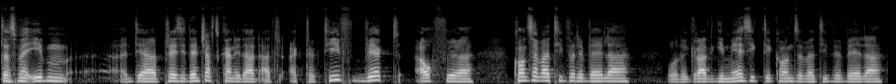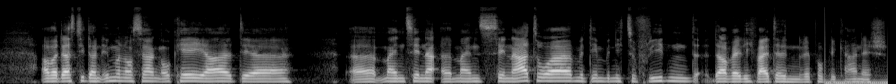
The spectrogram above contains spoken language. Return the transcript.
dass man eben äh, der Präsidentschaftskandidat attraktiv wirkt, auch für konservativere Wähler oder gerade gemäßigte konservative Wähler, aber dass die dann immer noch sagen, okay, ja, der äh, mein, Sena äh, mein Senator, mit dem bin ich zufrieden, da wähle ich weiterhin republikanisch.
